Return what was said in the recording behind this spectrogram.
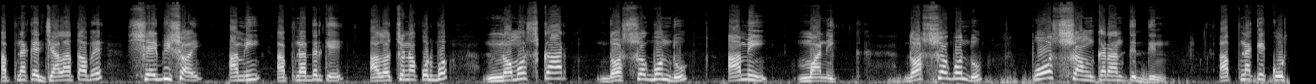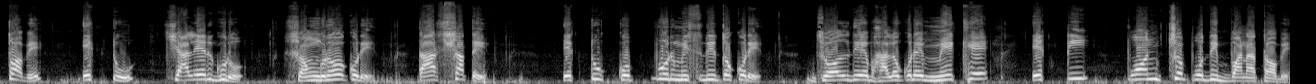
আপনাকে জ্বালাতে হবে। সেই বিষয় আমি আপনাদেরকে আলোচনা করব। নমস্কার দর্শক বন্ধু, আমি মানিক। দর্শক বন্ধু, পৌষ সংক্রান্তির দিন। আপনাকে করতে হবে একটু চালের গুঁড়ো সংগ্রহ করে, তার সাথে একটু কর্পূর মিশ্রিত করে, জল দিয়ে ভালো করে মেখে একটি পঞ্চপ্রদীপ বানাতে হবে।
